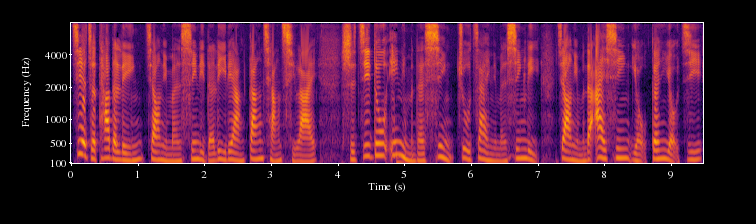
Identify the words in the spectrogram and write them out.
借着他的灵，叫你们心里的力量刚强起来，使基督因你们的信住在你们心里，叫你们的爱心有根有基，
